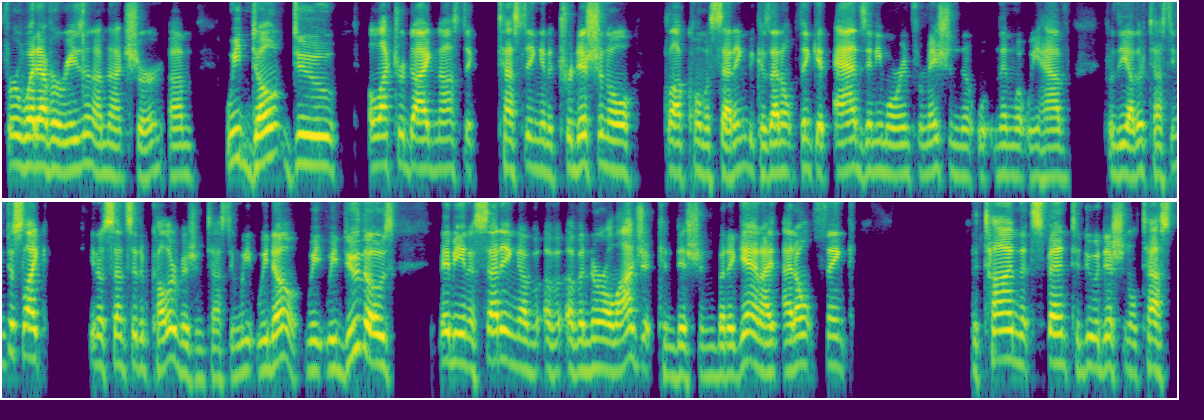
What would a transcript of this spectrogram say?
for whatever reason, I'm not sure. Um, we don't do electrodiagnostic testing in a traditional glaucoma setting because I don't think it adds any more information than, than what we have for the other testing. Just like you know, sensitive color vision testing, we we don't. We we do those maybe in a setting of of, of a neurologic condition, but again, I I don't think the time that's spent to do additional tests,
